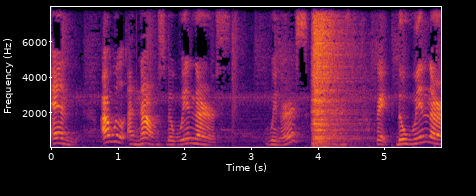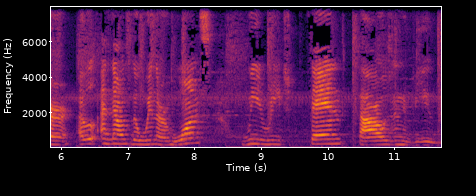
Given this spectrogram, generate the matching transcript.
And i will announce the winners. Winners? Okay the winner i will announce the winner once we reach 10,000 views.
